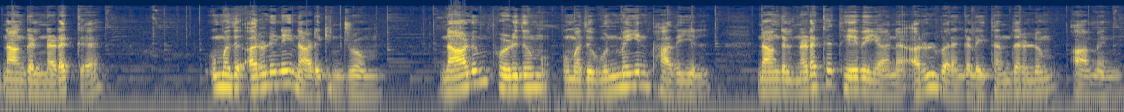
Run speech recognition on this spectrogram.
நாங்கள் நடக்க உமது அருளினை நாடுகின்றோம். நாளும் பொழுதும் உமது உண்மையின் பாதையில் நாங்கள் நடக்க தேவையான அருள் வரங்களை தந்தருளும். ஆமென்.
